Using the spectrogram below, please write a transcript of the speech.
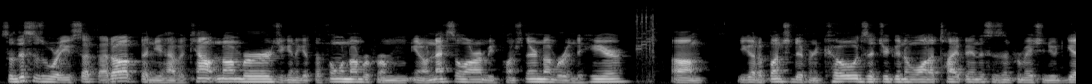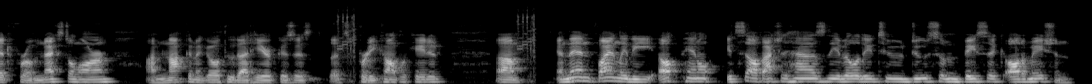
So this is where you set that up and you have account numbers. You're going to get the phone number from, you know, Next Alarm. You punch their number into here. Um, you got a bunch of different codes that you're going to want to type in. This is information you'd get from Next Alarm. I'm not going to go through that here because it's, it's pretty complicated. Um, and then finally, the ELK panel itself actually has the ability to do some basic automation.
